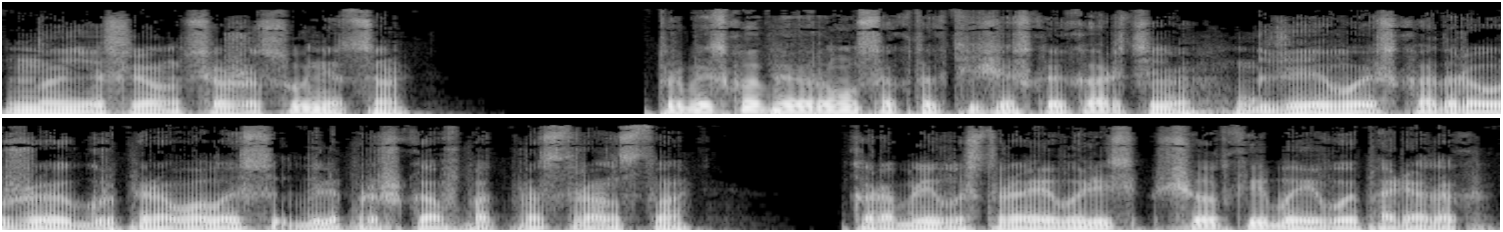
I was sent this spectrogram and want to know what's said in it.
Но если он все же сунется... Трубецкой повернулся к тактической карте, где его эскадра уже группировалась для прыжка в подпространство. Корабли выстраивались в четкий боевой порядок.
